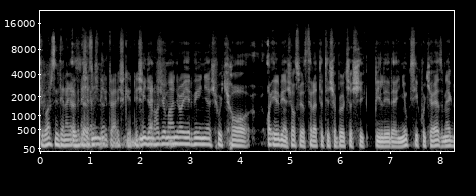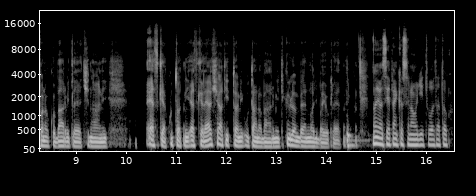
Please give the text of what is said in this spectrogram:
Tibor, szintén nagyon Ez- És ez egy minden- spirituális kérdés. Minden hagyományra érvényes, hogyha a érvényes az, hogy a szeretet és a bölcsesség pillérei nyugszik, hogyha ez megvan, akkor bármit lehet csinálni. Ezt kell kutatni, ezt kell elsajátítani, utána bármit. Különben nagy bajok lehetnek. Nagyon szépen köszönöm, hogy itt voltatok.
